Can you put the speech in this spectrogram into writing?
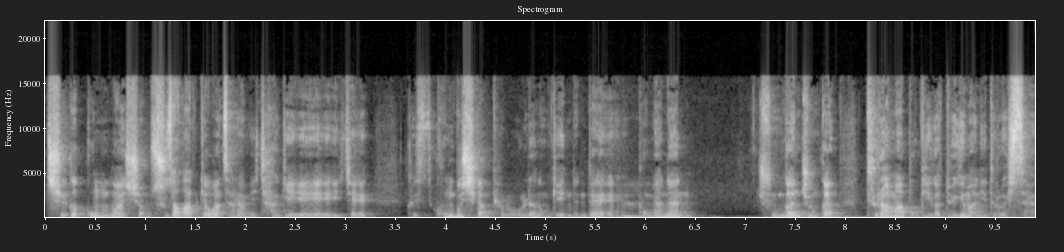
7급 공무원 시험 수석 합격한 사람이 자기 이제 그 공부 시간표를 올려놓은 게 있는데 음. 보면은 중간 중간 드라마 보기가 되게 많이 들어있어요.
